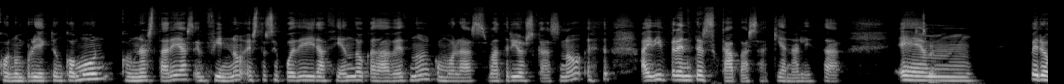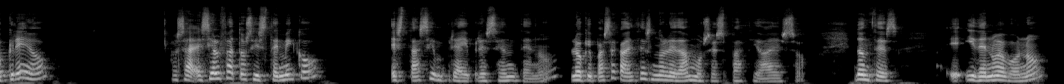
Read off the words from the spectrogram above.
con un proyecto en común, con unas tareas, en fin, ¿no? Esto se puede ir haciendo cada vez, ¿no? Como las matrioscas, ¿no? Hay diferentes capas aquí a analizar. Em, pero creo, o sea, ese olfato sistémico está siempre ahí presente, ¿no? Lo que pasa es que a veces no le damos espacio a eso. Entonces, y de nuevo, ¿no?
